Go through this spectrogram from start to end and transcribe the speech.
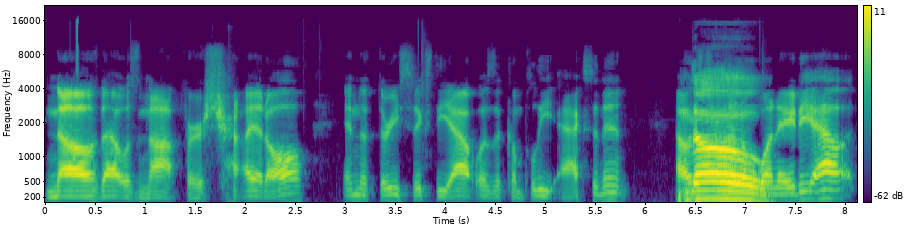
no, that was not first try at all. And the 360 out was a complete accident. I was No. trying a 180 out,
